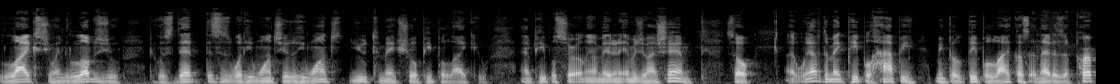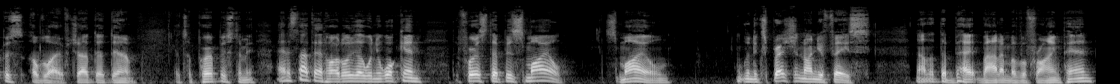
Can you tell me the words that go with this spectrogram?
likes you and He loves you because that this is what He wants you to. He wants you to make sure people like you, and people certainly are made in the image of Hashem. So uh, we have to make people happy, people people like us, and that is a purpose of life. Jot that down. It's a purpose to me, and it's not that hard. All when you walk in, the first step is smile. Smile with an expression on your face, not at the bottom of a frying pan.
